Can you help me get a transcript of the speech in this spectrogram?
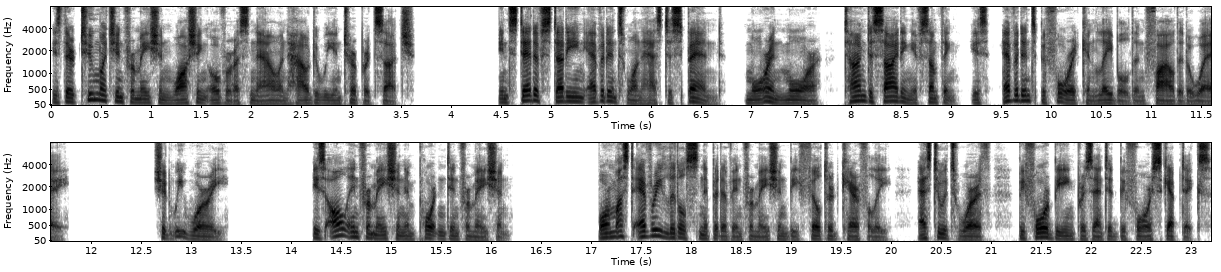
is there too much information washing over us now and how do we interpret such? Instead of studying evidence, one has to spend, more and more, time deciding if something is evidence before it can labeled and filed it away. Should we worry? Is all information important information? Or must every little snippet of information be filtered carefully, as to its worth, before being presented before skeptics?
